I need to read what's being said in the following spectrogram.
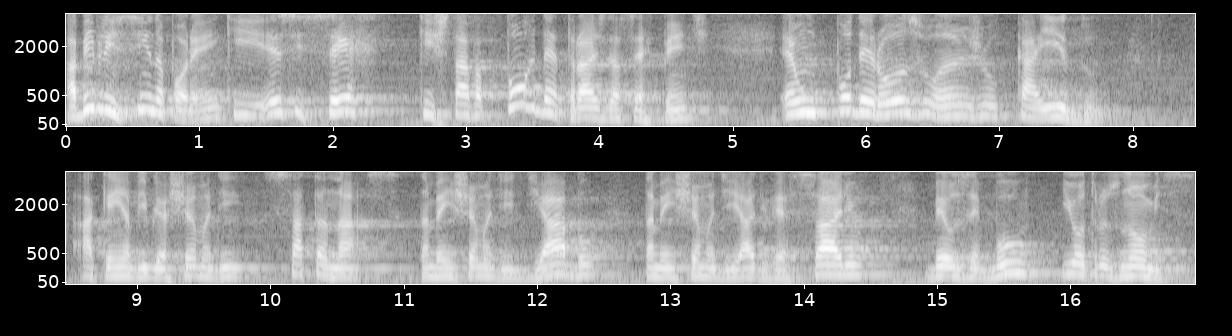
A Bíblia ensina, porém, que esse ser que estava por detrás da serpente é um poderoso anjo caído, a quem a Bíblia chama de Satanás, também chama de diabo, também chama de adversário, Beuzebu e outros nomes.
